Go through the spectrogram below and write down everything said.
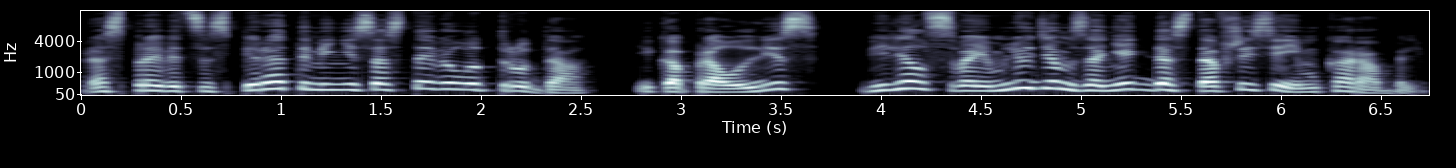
расправиться с пиратами не составило труда, и капрал Лис велел своим людям занять доставшийся им корабль.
